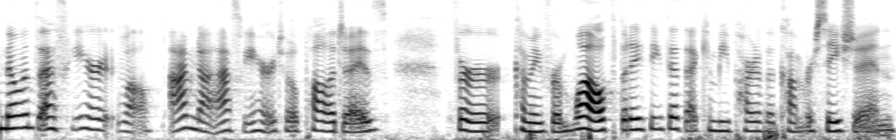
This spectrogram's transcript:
no one's asking her well i'm not asking her to apologize for coming from wealth but i think that that can be part of the conversation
